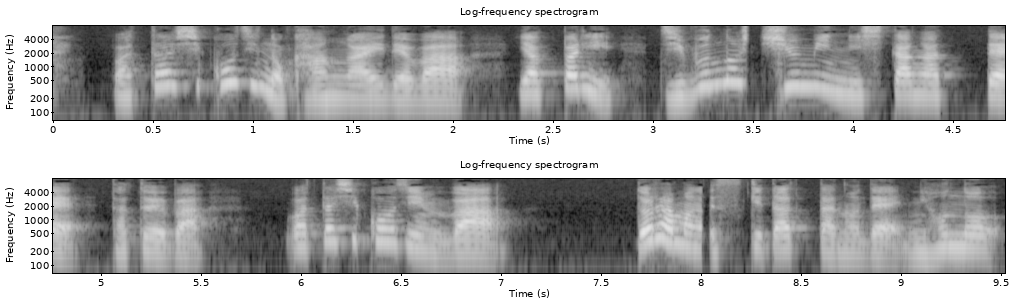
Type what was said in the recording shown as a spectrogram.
私個人の考えでは、やっぱり自分の趣味に従って、例えば、私個人はドラマが好きだったので、日本の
